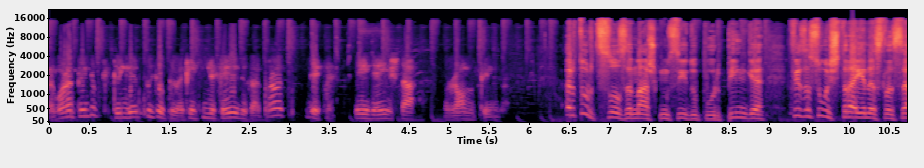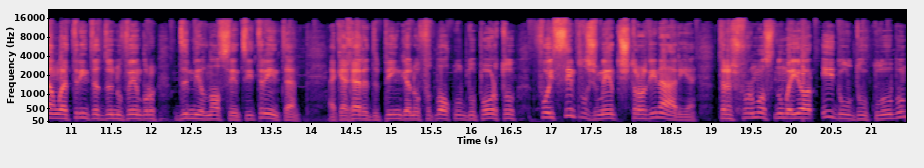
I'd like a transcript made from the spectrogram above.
Agora pinga, porque pinga porque eu aqui tinha caído. Pronto, e daí está Ron Pinga. Artur de Souza, mais conhecido por Pinga, fez a sua estreia na seleção a 30 de novembro de 1930. A carreira de Pinga no Futebol Clube do Porto foi simplesmente extraordinária. Transformou-se no maior ídolo do clube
